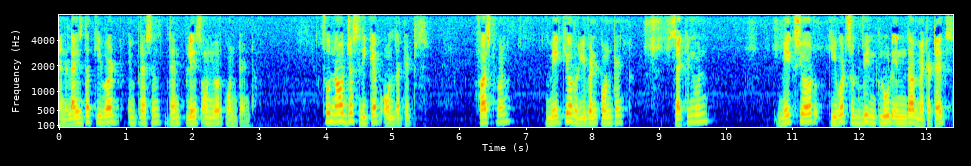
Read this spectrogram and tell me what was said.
analyse the keyword impressions then place on your content so now just recap all the tips first one make your relevant second one makes your keyword should be included in the meta tags.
